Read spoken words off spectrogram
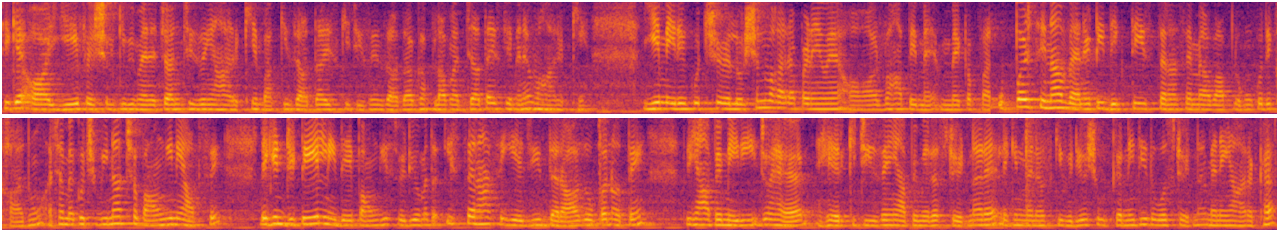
ठीक है? और ये फेशियल की भी मैंने चंद चीज़ें यहाँ रखी हैं, बाकी ज़्यादा इसकी चीज़ें ज़्यादा घपला मच जाता है, इसलिए मैंने वहाँ रखी हैं। ये मेरे कुछ लोशन वगैरह पड़े हुए हैं और वहाँ पे मैं मेकअप वाला। ऊपर से ना वैनिटी दिखती इस तरह से मैं अब आप लोगों को दिखा दूँ। अच्छा मैं कुछ भी ना छुपाऊँगी नहीं आपसे, लेकिन डिटेल नहीं दे पाऊँगी इस वीडियो में। तो इस तरह से ये जी दराज ओपन होते हैं। तो यहाँ पर मेरी जो है हेयर की चीज़ें, यहाँ पर मेरा स्ट्रेटनर है, लेकिन मैंने उसकी वीडियो शूट करनी थी तो वो स्ट्रेटनर मैंने यहाँ रखा है।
